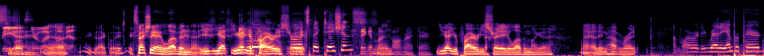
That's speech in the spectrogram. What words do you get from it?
to be prostitutes. in your life, yeah, exactly. Especially at 11. Yeah. You, you got you got your priorities Low straight. expectations. Singing my Man. song right there. You got your priorities straight at 11, my guy. I, I didn't have them right. I'm already ready. I'm prepared.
